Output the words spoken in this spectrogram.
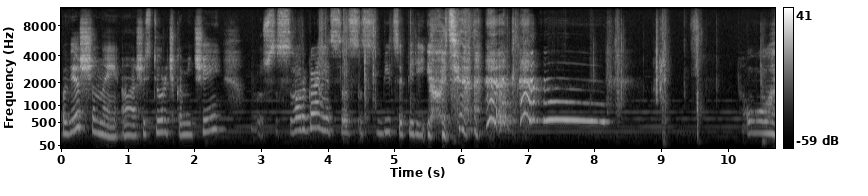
повешенный, а, шестерочка мечей, сварганиться, сбиться, переехать. Ой.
